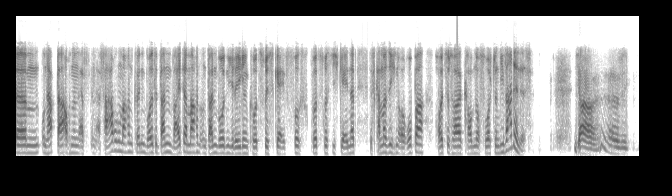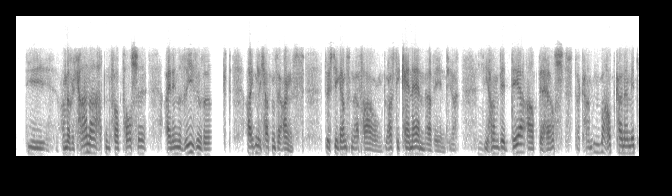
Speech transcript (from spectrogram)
ähm, und habe da auch eine, eine, Erfahrung machen können, wollte dann weitermachen und dann wurden die Regeln kurzfristig, kurzfristig geändert. Das kann man sich in Europa heutzutage kaum noch vorstellen. Wie war denn das? Ja, also die Amerikaner hatten vor Porsche einen Riesenrespekt. Eigentlich hatten sie Angst durch die ganzen Erfahrungen. Du hast die Can-Am erwähnt, ja. Die mhm. haben wir derart beherrscht, da kam überhaupt keiner mit.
